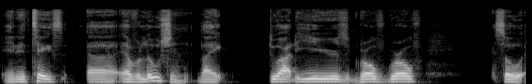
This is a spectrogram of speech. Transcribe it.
and it takes uh, evolution. Like throughout the years, growth, growth. So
